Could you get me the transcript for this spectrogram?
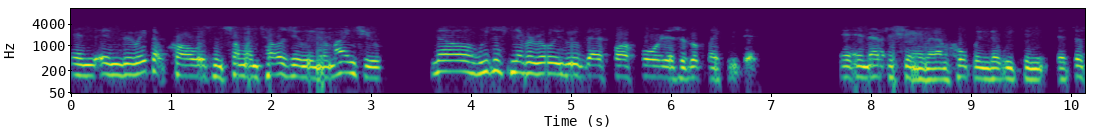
And, and the wake up call is when someone tells you and reminds you, no, we just never really moved as far forward as it looked like we did. And, and that's a shame. And I'm hoping that we can, that this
